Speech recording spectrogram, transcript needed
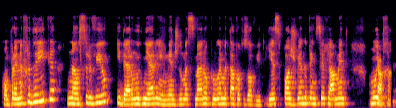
Comprei na Frederica, não serviu e deram-me o dinheiro e em menos de uma semana o problema estava resolvido. E esse pós-venda tem que ser realmente muito rápido.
